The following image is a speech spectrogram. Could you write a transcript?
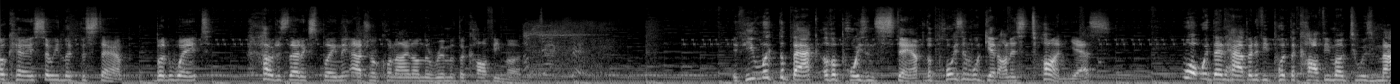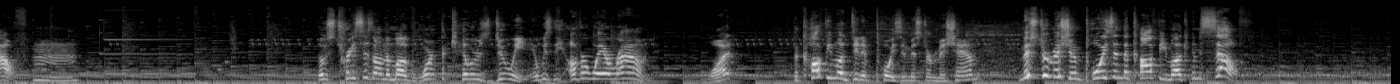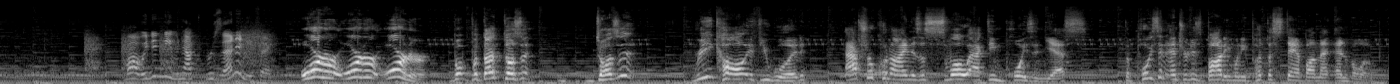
Okay, so he licked the stamp. But wait, how does that explain the atroquinine on the rim of the coffee mug? If he licked the back of a poisoned stamp, the poison would get on his tongue, yes? What would then happen if he put the coffee mug to his mouth? Hmm. Those traces on the mug weren't the killer's doing. It was the other way around. What? The coffee mug didn't poison Mr. Misham. Mr. Misham poisoned the coffee mug himself. Wow, we didn't even have to present anything. Order, order, order. But but that doesn't does it? Recall if you would. Atroquinine is a slow-acting poison, yes. The poison entered his body when he put the stamp on that envelope.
